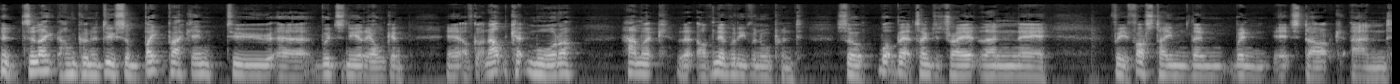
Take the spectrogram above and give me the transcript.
Tonight I'm going to do some bike packing to uh, woods near Elgin. Uh, I've got an Alpkit Mora hammock that I've never even opened. So what better time to try it than uh, for your first time than when it's dark and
